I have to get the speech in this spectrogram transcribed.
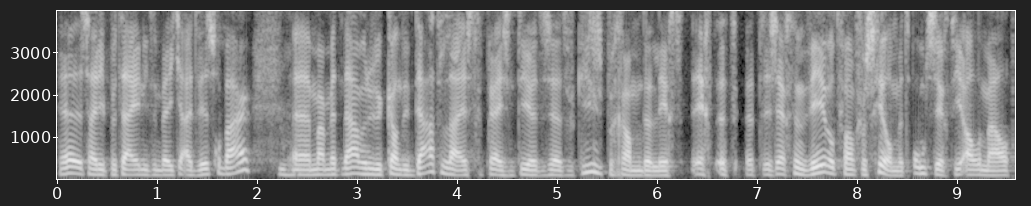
hè, zijn die partijen niet een beetje uitwisselbaar? Mm -hmm. maar met name nu de kandidatenlijst gepresenteerd is, het verkiezingsprogramma er ligt, echt, het, het is echt een wereld van verschil. Met omzicht die allemaal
